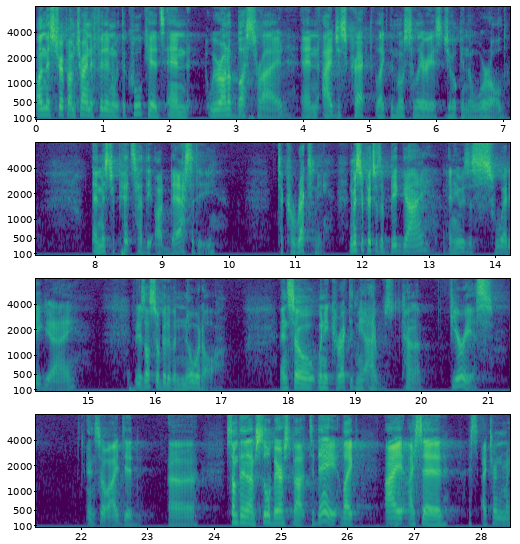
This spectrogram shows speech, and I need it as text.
on this trip, I'm trying to fit in with the cool kids, and we were on a bus ride, and I just cracked like the most hilarious joke in the world. And Mr. Pitts had the audacity to correct me. Now, Mr. Pitts was a big guy, and he was a sweaty guy, but he was also a bit of a know it all. And so when he corrected me, I was kind of furious. And so I did uh, something that I'm still embarrassed about today. Like, I, I said, I, I turned to my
